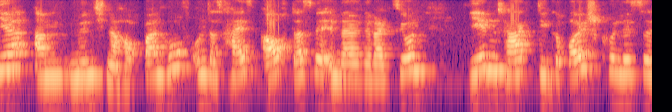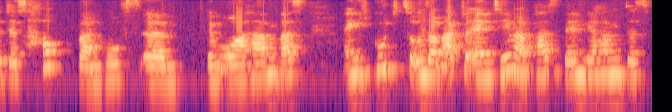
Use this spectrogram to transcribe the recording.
hier am Münchner Hauptbahnhof. Und das heißt auch, dass wir in der Redaktion jeden Tag die Geräuschkulisse des Hauptbahnhofs äh, im Ohr haben, was eigentlich gut zu unserem aktuellen Thema passt, denn wir haben das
